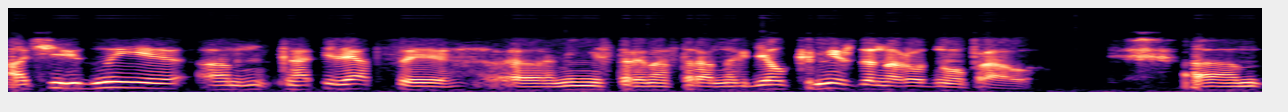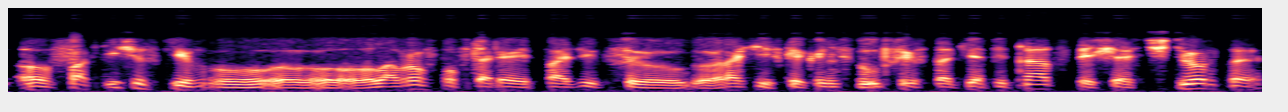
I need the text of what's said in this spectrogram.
Очередные э, апелляции э, министра иностранных дел к международному праву. Эм, фактически э, Лавров повторяет позицию Российской Конституции, статья 15, часть 4,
